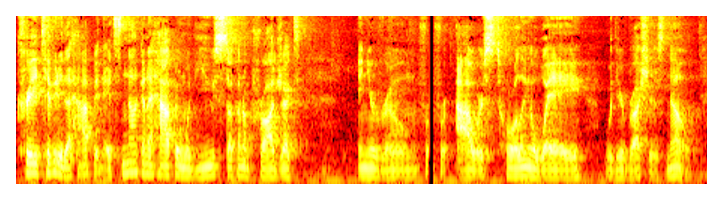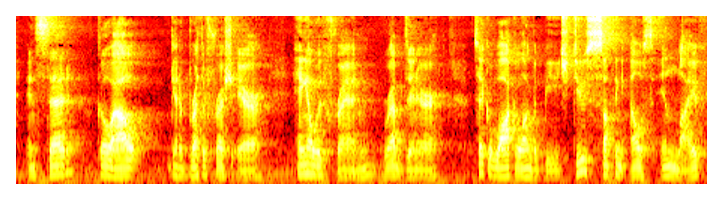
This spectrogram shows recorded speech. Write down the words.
creativity to happen. It's not gonna happen with you stuck on a project in your room for, for hours toiling away with your brushes. No. Instead, go out, get a breath of fresh air, hang out with a friend, grab dinner, take a walk along the beach, do something else in life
